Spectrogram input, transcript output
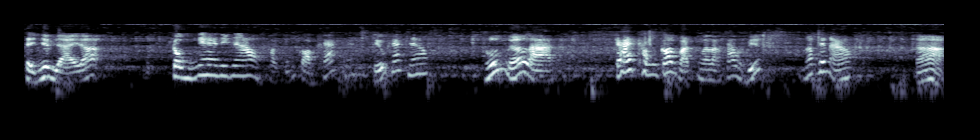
thì như vậy đó cùng nghe như nhau mà cũng còn khác hiểu khác nhau. Hướng nữa là cái không có vật mà làm sao mà biết nó thế nào. À,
